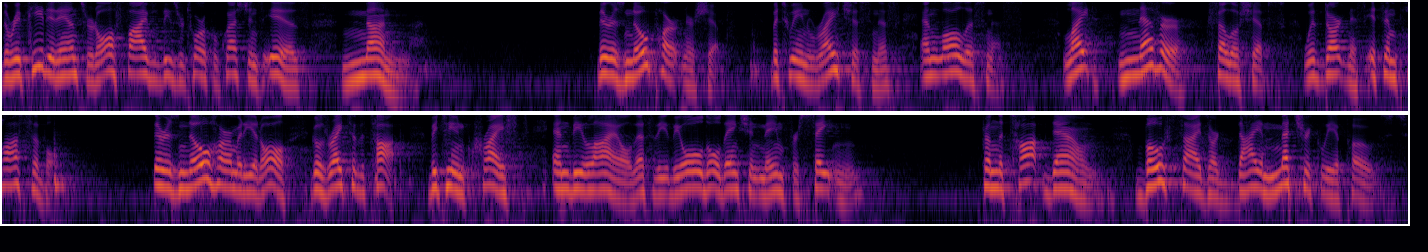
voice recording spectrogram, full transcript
The repeated answer to all five of these rhetorical questions is none. There is no partnership between righteousness and lawlessness. Light never fellowships with darkness, it's impossible. There is no harmony at all. It goes right to the top between Christ and Belial. That's the, the old, old ancient name for Satan. From the top down, both sides are diametrically opposed.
